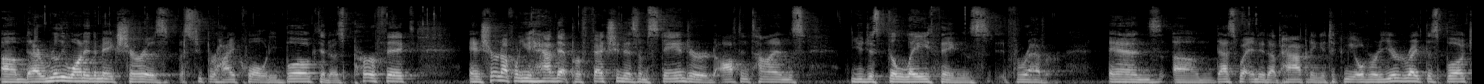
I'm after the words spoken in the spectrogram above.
um, that I really wanted to make sure it was a super high quality book, that it was perfect. And sure enough, when you have that perfectionism standard, oftentimes you just delay things forever. And um, that's what ended up happening. It took me over a year to write this book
